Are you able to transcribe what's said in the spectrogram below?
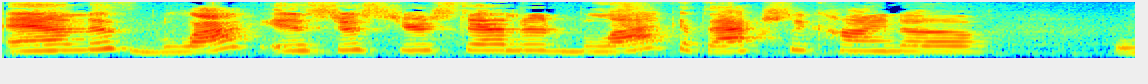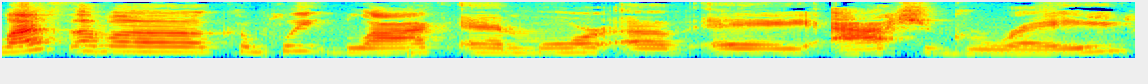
And this black is just your standard black. It's actually kind of less of a complete black and more of a ash gray.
